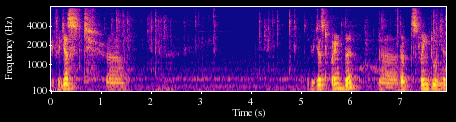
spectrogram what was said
if you just uh, if you just print the uh, that string 2 here.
